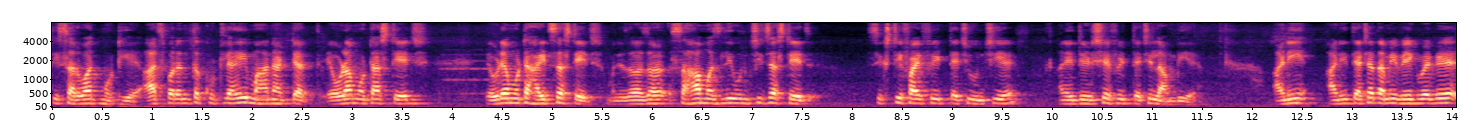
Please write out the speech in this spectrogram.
ती सर्वात मोठी आहे. आजपर्यंत कुठल्याही महानाट्यात एवढा मोठा स्टेज एवढ्या मोठ्या हाईटचा स्टेज म्हणजे जवळजवळ सहा मजली उंचीचा स्टेज सिक्स्टी फाय फीट त्याची उंची आहे आणि दीडशे फीट त्याची लांबी आहे. आणि आणि त्याच्यात आम्ही वेगवेगळे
